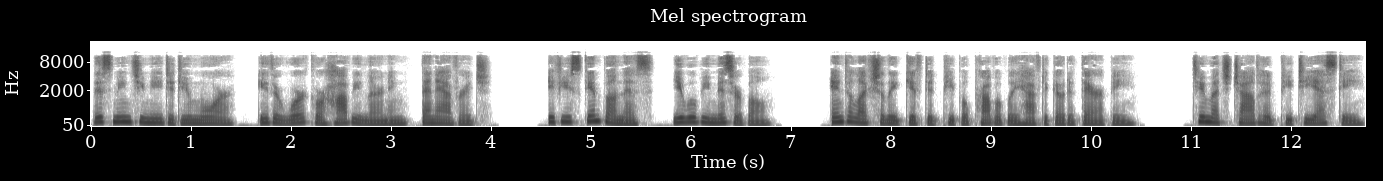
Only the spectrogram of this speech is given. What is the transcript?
this means you need to do more, either work or hobby learning, than average. If you skimp on this, you will be miserable. Intellectually gifted people probably have to go to therapy. Too much childhood PTSD.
